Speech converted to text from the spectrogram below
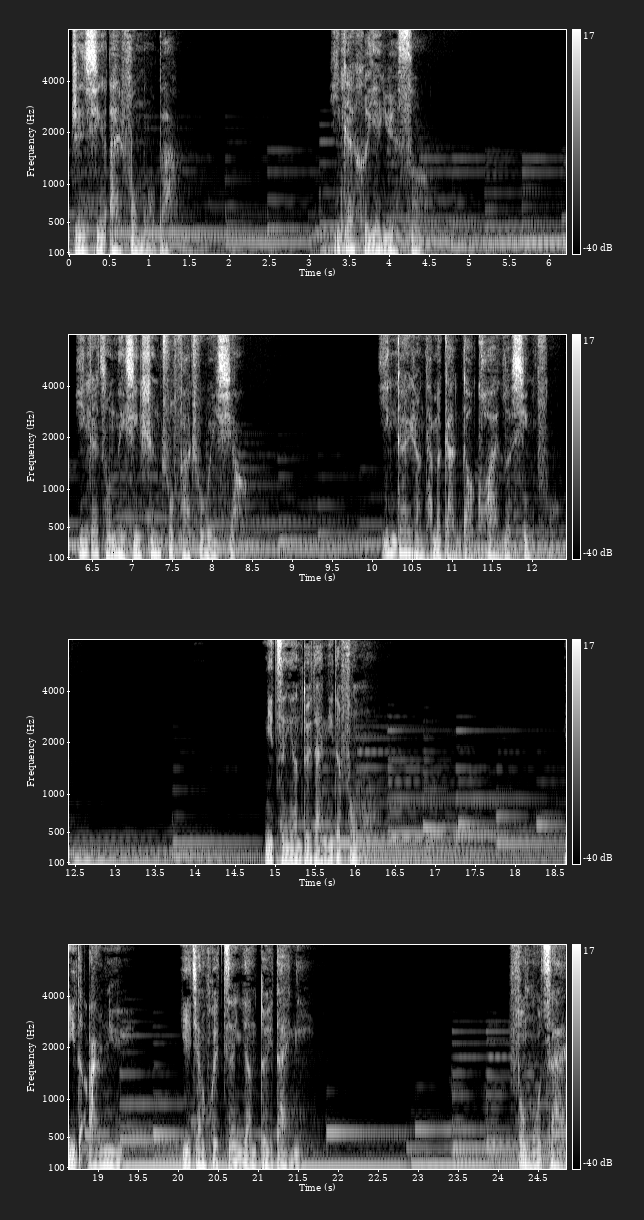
真心爱父母吧。应该和颜悦色，应该从内心深处发出微笑，应该让他们感到快乐幸福。你怎样对待你的父母，你的儿女也将会怎样对待你。父母在，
